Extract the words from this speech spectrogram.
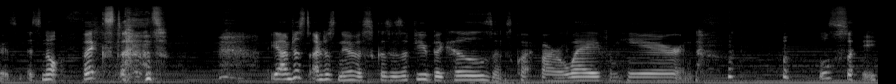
it's, it's not fixed. yeah, I'm just I'm just nervous because there's a few big hills and it's quite far away from here and we'll see.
